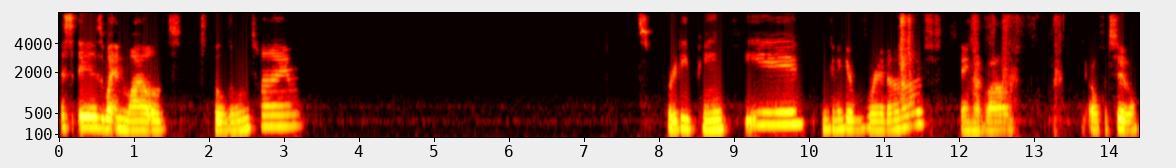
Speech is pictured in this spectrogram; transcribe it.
This is Wet and Wild Balloon Time. It's pretty pinky. I'm to get rid of. Dang it, wow. You're 0 for 2.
